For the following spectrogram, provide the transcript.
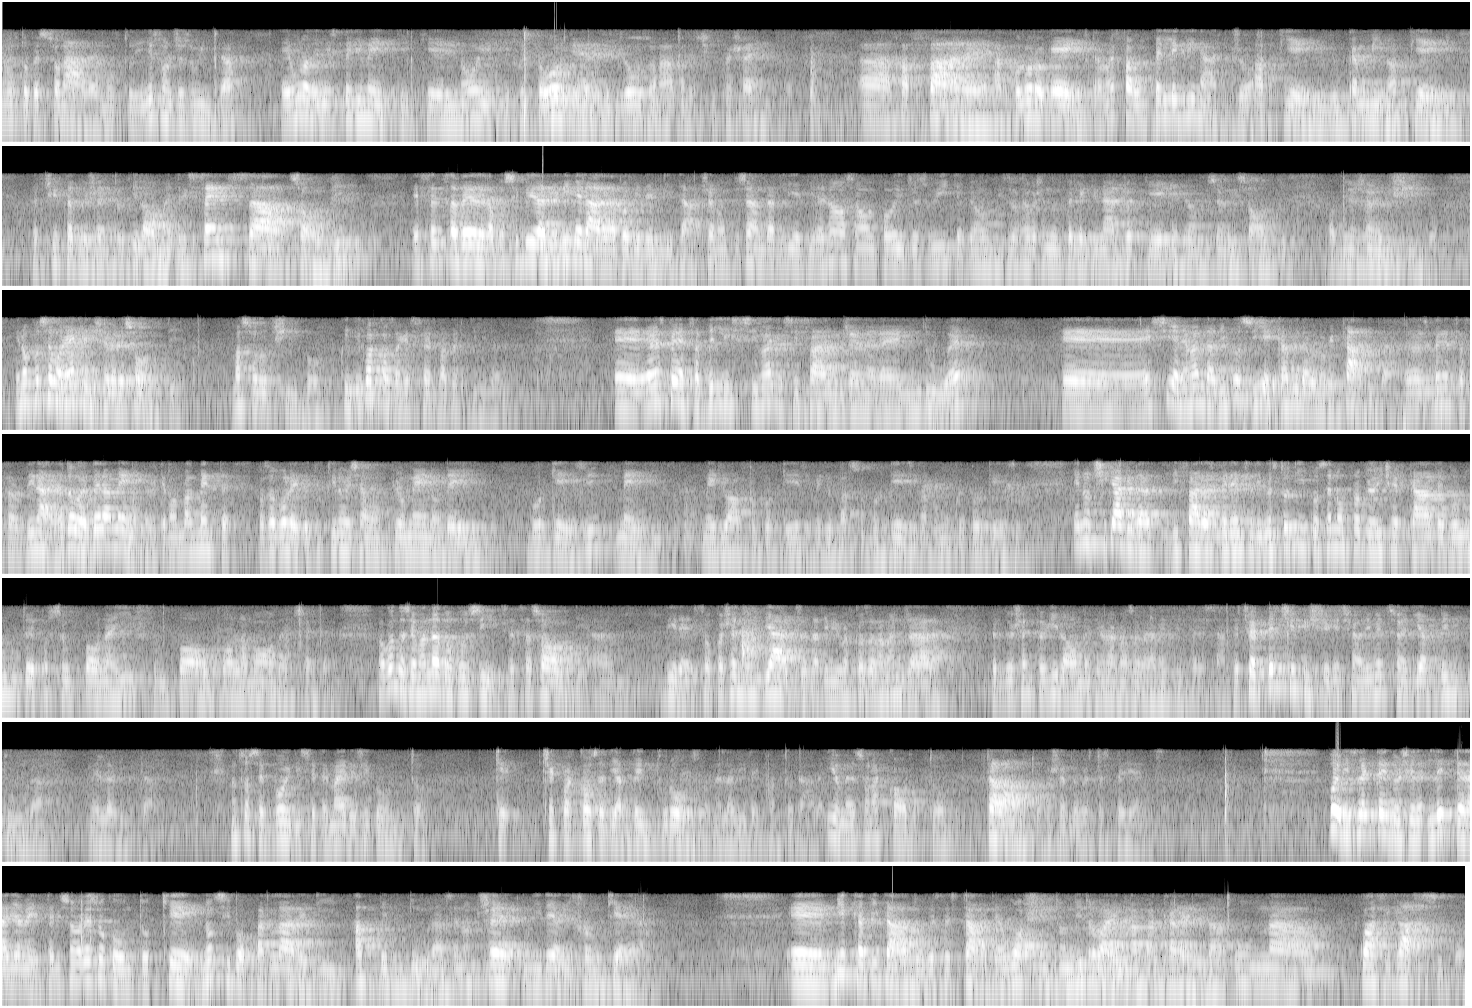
molto personale, molto, io sono gesuita e uno degli esperimenti che noi, che questo ordine religioso nato nel Cinquecento, uh, fa fare a coloro che entrano è fare un pellegrinaggio a piedi, un cammino a piedi per circa 200 km senza soldi e senza avere la possibilità di rivelare la propria identità, cioè non bisogna andare lì e dire no, siamo poveri gesuiti, abbiamo bisogno, stiamo facendo un pellegrinaggio a piedi, abbiamo bisogno di soldi, abbiamo bisogno di cibo e non possiamo neanche ricevere soldi, ma solo cibo, quindi qualcosa che serva per vivere. È un'esperienza bellissima che si fa in genere in due e si viene mandati così e capita quello che capita. È un'esperienza straordinaria dove veramente, perché normalmente cosa volete? Tutti noi siamo più o meno dei borghesi, medi, medio-alto borghesi, medio-basso borghesi, ma comunque borghesi, e non ci capita di fare esperienze di questo tipo se non proprio ricercate, volute, forse un po' naif, un po', un po alla moda, eccetera. Ma quando siamo andati così, senza soldi, dire sto facendo un viaggio, datemi qualcosa da mangiare, per 200 km è una cosa veramente interessante, cioè percepisce che c'è una dimensione di avventura nella vita. Non so se voi vi siete mai resi conto che c'è qualcosa di avventuroso nella vita in quanto tale. Io me ne sono accorto, tra l'altro, facendo questa esperienza. Poi riflettendoci letterariamente mi sono reso conto che non si può parlare di avventura se non c'è un'idea di frontiera. E mi è capitato quest'estate a Washington di trovare in una bancarella un quasi classico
